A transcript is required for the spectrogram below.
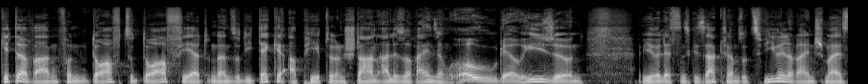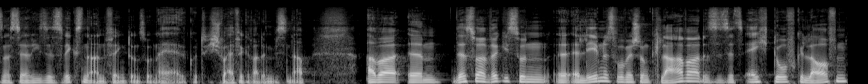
Gitterwagen von Dorf zu Dorf fährt und dann so die Decke abhebt und dann starren alle so rein und sagen, oh, der Riese und wie wir letztens gesagt haben, so Zwiebeln reinschmeißen, dass der Riese das Wichsen anfängt und so. Naja, gut, ich schweife gerade ein bisschen ab. Aber ähm, das war wirklich so ein äh, Erlebnis, wo mir schon klar war, das ist jetzt echt doof gelaufen,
